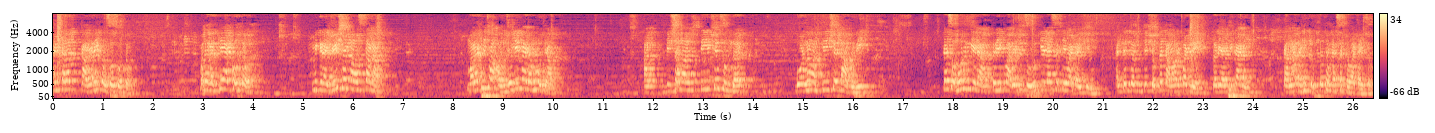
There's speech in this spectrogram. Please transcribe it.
आणि त्याला कारणही तसंच होतं. मला नक्की आठवतं मी ग्रॅज्युएशनला असताना मराठीच्या अंजली मॅडम होत्या. आ- दिशाला अतिशय सुंदर बोलणं अतिशय लाभवी त्या समोरून गेल्या तर एक वाऱ्याची झुळूक गेल्यासारखी वाटायची. आणि ते जर शब्द कानावर पडले तर या ठिकाणी कानालाही तृप्त झाल्यासारखं वाटायचं.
